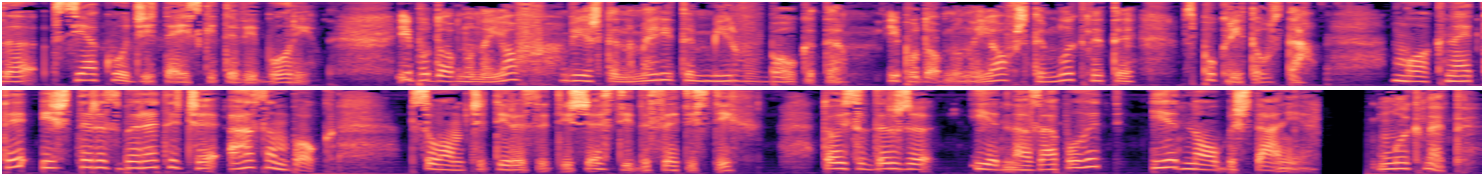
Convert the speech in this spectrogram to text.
за всяко от житейските ви бури. И подобно на Йов, вие ще намерите мир в болката. И подобно на Йов ще млъкнете с покрита уста. Млъкнете и ще разберете, че аз съм Бог – Псалом 46 10 стих. Той съдържа и една заповед, и едно обещание. Млъкнете.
